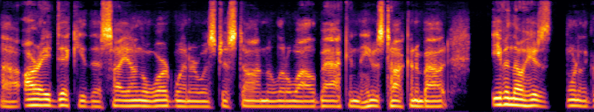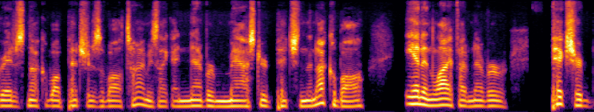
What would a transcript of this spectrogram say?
Uh, R.A. Dickey, the Cy Young Award winner, was just on a little while back, and he was talking about even though he was one of the greatest knuckleball pitchers of all time, he's like, I never mastered pitching the knuckleball. And in life, I've never pictured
